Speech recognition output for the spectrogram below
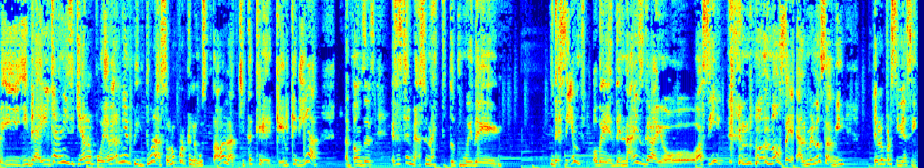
y, de ahí ya ni siquiera lo podía ver ni en pintura, solo porque le gustaba la chica que, él quería. Entonces, ese se me hace una actitud muy de, de simp o de, de nice guy o así. no, no sé, al menos a mí yo lo percibí así.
